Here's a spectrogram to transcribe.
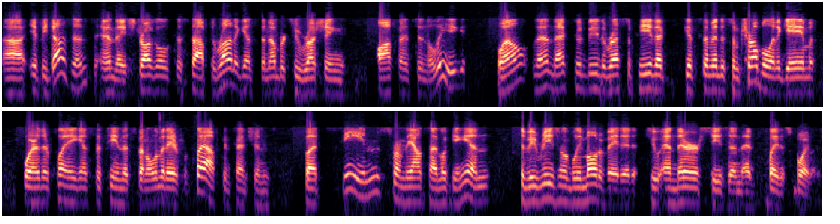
Uh, if he doesn't, and they struggle to stop the run against the number two rushing offense in the league, well, then that could be the recipe that gets them into some trouble in a game where they're playing against a team that's been eliminated from playoff contention, but seems from the outside looking in to be reasonably motivated to end their season and play the spoilers.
